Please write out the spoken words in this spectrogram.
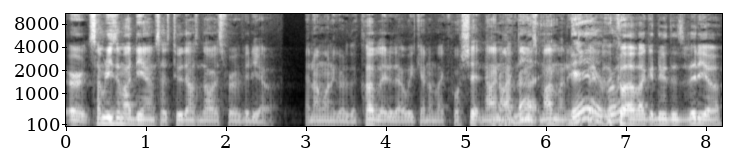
or somebody's in my DMs has two thousand dollars for a video, and I want to go to the club later that weekend, I'm like, well, shit, now I don't Why have to use my money to pay Yeah, for the club. I could do this video,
